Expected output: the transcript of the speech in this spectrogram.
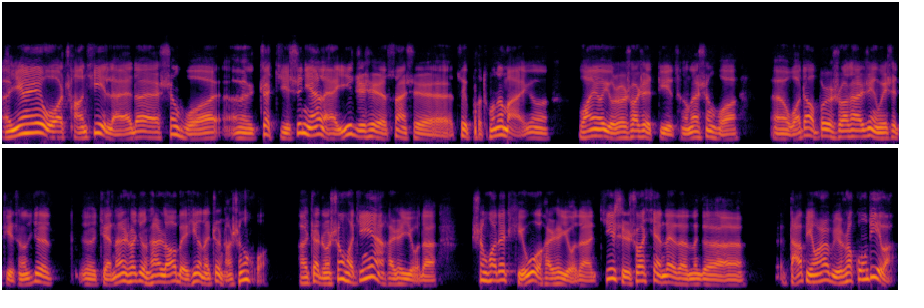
呃，因为我长期以来的生活，呃，这几十年来一直是算是最普通的嘛。因为网友有时候说是底层的生活，呃，我倒不是说他认为是底层，就呃，简单说就是他老百姓的正常生活啊，这种生活经验还是有的。生活的体悟还是有的，即使说现在的那个，打个比方说，比如说工地吧，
